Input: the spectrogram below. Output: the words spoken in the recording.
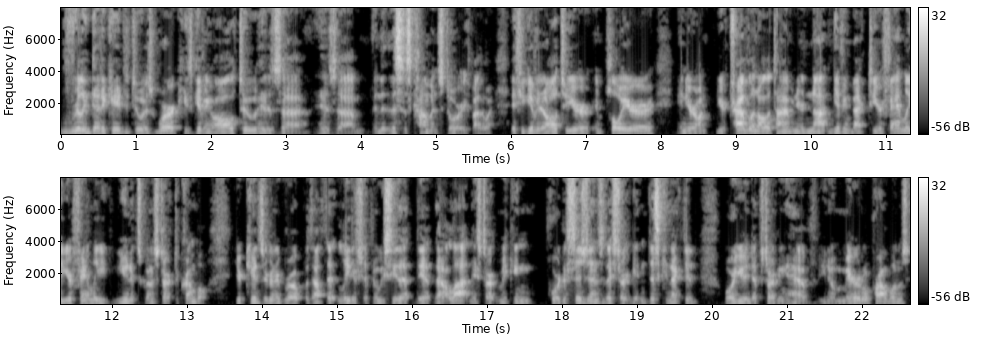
really dedicated to his work. He's giving all to his uh, his um, and this is common stories, by the way. If you give it all to your employer and you're on you're traveling all the time and you're not giving back to your family, your family unit's going to start to crumble. Your kids are going to grow up without that leadership, and we see that that a lot. And they start making poor decisions, they start getting disconnected, or you end up starting to have you know marital problems,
